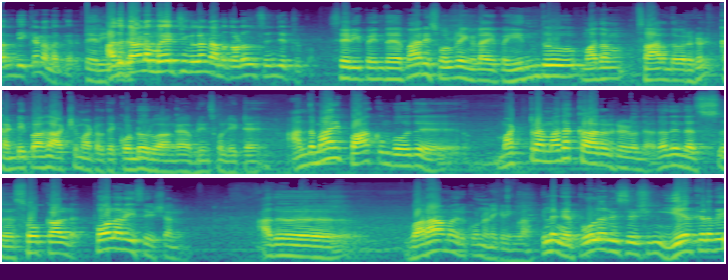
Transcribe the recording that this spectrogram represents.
நம்பிக்கை நமக்கு. இருக்கு. அதுக்கான முயற்சிகளை நம்ம தொடர்ந்து செஞ்சுட்டு இருக்கோம். சரி இப்போ இந்த மாதிரி சொல்கிறீங்களா இப்போ இந்து மதம் சார்ந்தவர்கள் கண்டிப்பாக ஆட்சி மாற்றத்தை கொண்டு வருவாங்க அப்படின்னு சொல்லிட்டு. அந்த மாதிரி பார்க்கும்போது மற்ற மதக்காரர்கள் வந்து அதாவது இந்த சோகால்டு போலரைசேஷன் அது வராமல் இருக்கும்னு நினைக்கிறீங்களா? இல்லைங்க போலரைசேஷன் ஏற்கனவே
